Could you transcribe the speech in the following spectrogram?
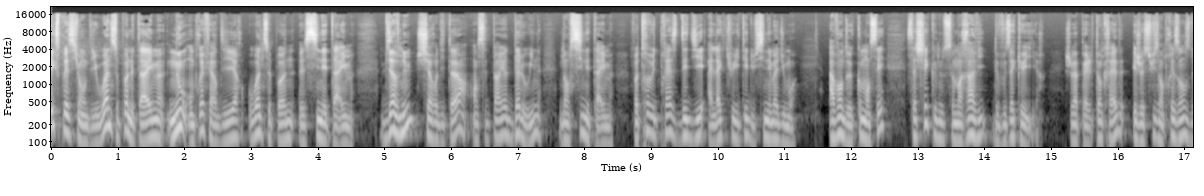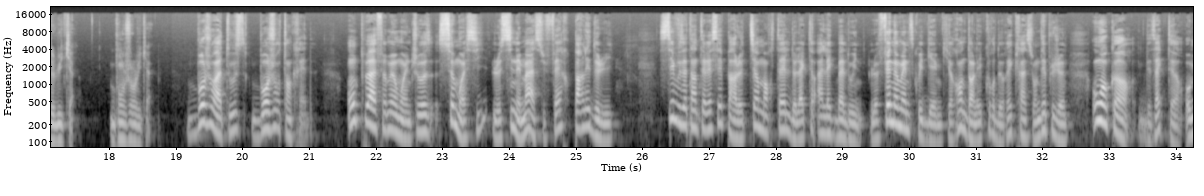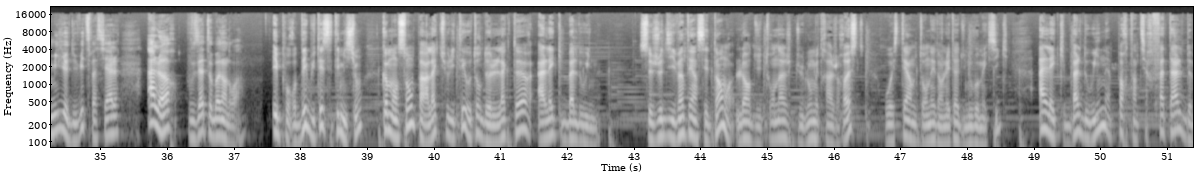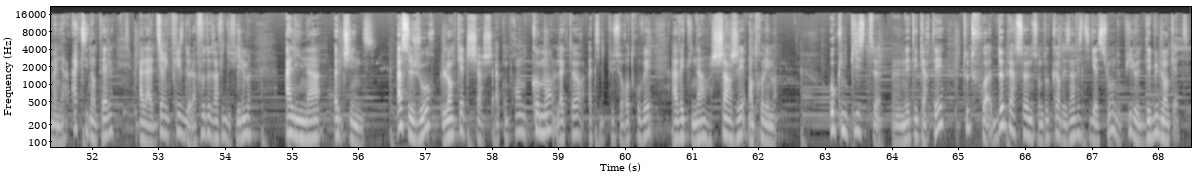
L'expression dit Once Upon a Time, nous on préfère dire Once Upon a Cinetime. Bienvenue, chers auditeurs, en cette période d'Halloween dans Cinetime, votre revue de presse dédiée à l'actualité du cinéma du mois. Avant de commencer, sachez que nous sommes ravis de vous accueillir. Je m'appelle Tancred et je suis en présence de Lucas. Bonjour Lucas. Bonjour à tous, bonjour Tancred. On peut affirmer au moins une chose, ce mois-ci, le cinéma a su faire parler de lui. Si vous êtes intéressé par le tir mortel de l'acteur Alec Baldwin, le phénomène Squid Game qui rentre dans les cours de récréation des plus jeunes, ou encore des acteurs au milieu du vide spatial, alors vous êtes au bon endroit. Et pour débuter cette émission, commençons par l'actualité autour de l'acteur Alec Baldwin. Ce jeudi 21 septembre, lors du tournage du long métrage Rust, western tourné dans l'état du Nouveau-Mexique, Alec Baldwin porte un tir fatal de manière accidentelle à la directrice de la photographie du film, Alina Hutchins. À ce jour, l'enquête cherche à comprendre comment l'acteur a-t-il pu se retrouver avec une arme chargée entre les mains. Aucune piste euh, n'est écartée, toutefois deux personnes sont au cœur des investigations depuis le début de l'enquête.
